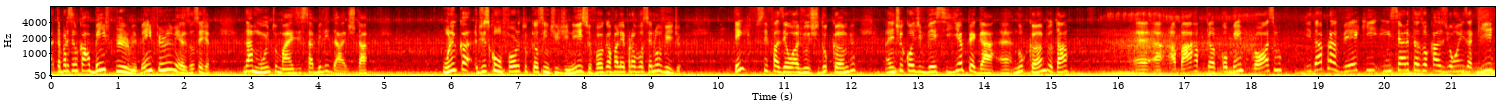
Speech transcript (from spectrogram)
Tá parecendo um carro bem firme, bem firme mesmo. Ou seja, dá muito mais estabilidade, tá? O único desconforto que eu senti de início foi o que eu falei para você no vídeo. Tem que se fazer o ajuste do câmbio. A gente ficou de ver se ia pegar é, no câmbio, tá? É, a, a, barra, porque ela ficou bem próximo. E dá pra ver que em certas ocasiões aqui,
